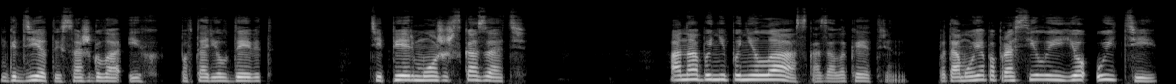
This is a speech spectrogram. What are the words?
«Где ты сожгла их?» — повторил Дэвид. «Теперь можешь сказать». «Она бы не поняла», — сказала Кэтрин, — «потому я попросила ее уйти».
